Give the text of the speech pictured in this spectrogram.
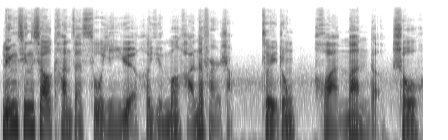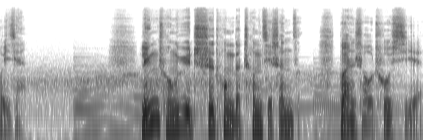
林青霄看在素隐月和云梦寒的份上，最终缓慢的收回剑。林崇玉吃痛的撑起身子，断手处血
